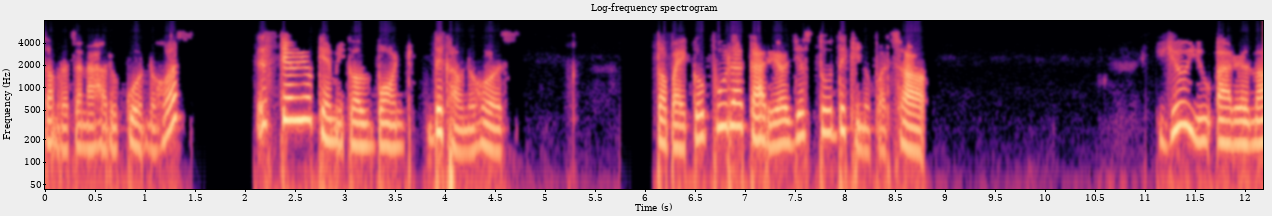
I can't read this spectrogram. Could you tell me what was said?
संरचनाहरु कोर्नुहोस्। स्टेरियोकेमिकल बन्ड देखाउनुहोस्। तपाईको पूरा कार्य यस्तो देखिनुपर्छ। यो युआरएल मा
